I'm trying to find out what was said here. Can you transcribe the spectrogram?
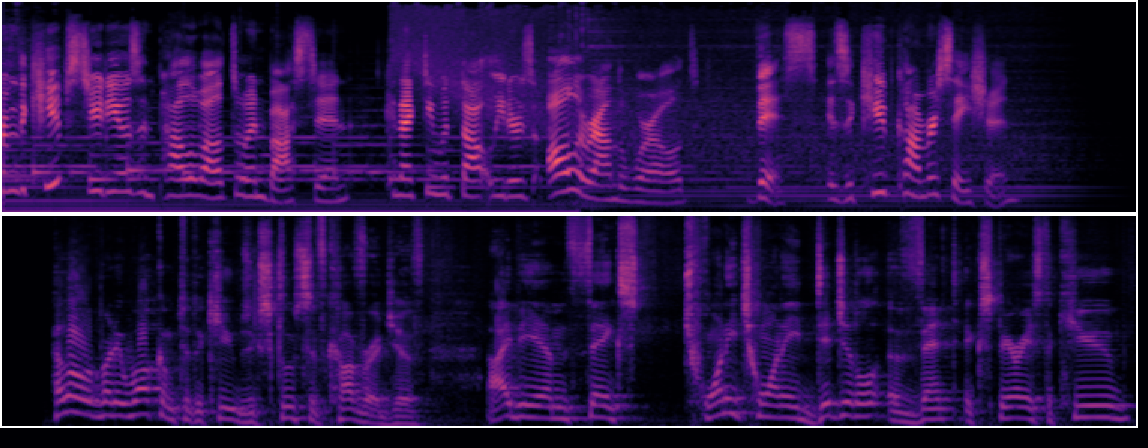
From the CUBE studios in Palo Alto and Boston, connecting with thought leaders all around the world, this is a CUBE Conversation. Hello everybody, welcome to theCUBE's exclusive coverage of IBM Think's 2020 Digital Event Experience, theCUBE,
